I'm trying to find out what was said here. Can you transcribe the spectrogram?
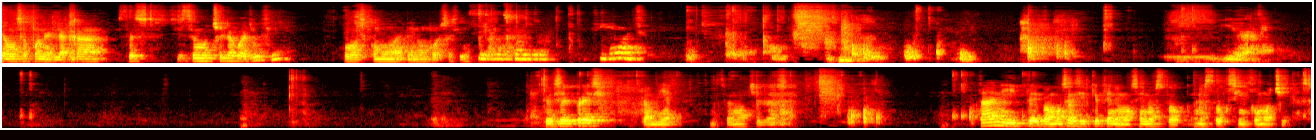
Y vamos a ponerle acá, ¿esto es, ¿esto es mochila guayú, sí? ¿O es como más bien un bolso así? y verde. Entonces el precio también, estas mochilas están y te vamos a decir que tenemos en stock, en stock 5 mochilas.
